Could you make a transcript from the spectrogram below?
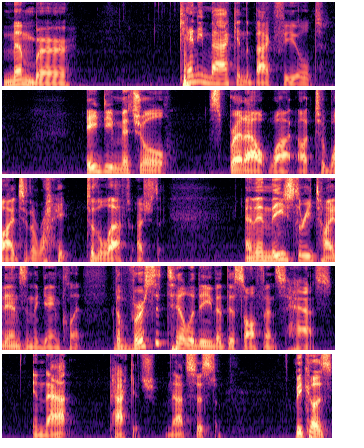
member, Kenny Mack in the backfield, AD Mitchell spread out wide, uh, to wide to the right, to the left, I should say. And then these three tight ends in the game, Clint. The versatility that this offense has in that package, in that system. Because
